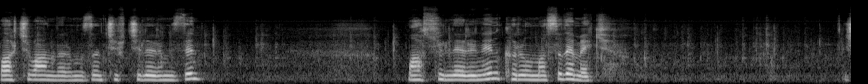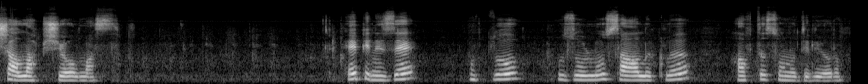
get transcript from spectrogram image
bahçıvanlarımızın, çiftçilerimizin mahsullerinin kırılması demek. İnşallah bir şey olmaz. Hepinize mutlu, huzurlu, sağlıklı hafta sonu diliyorum.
